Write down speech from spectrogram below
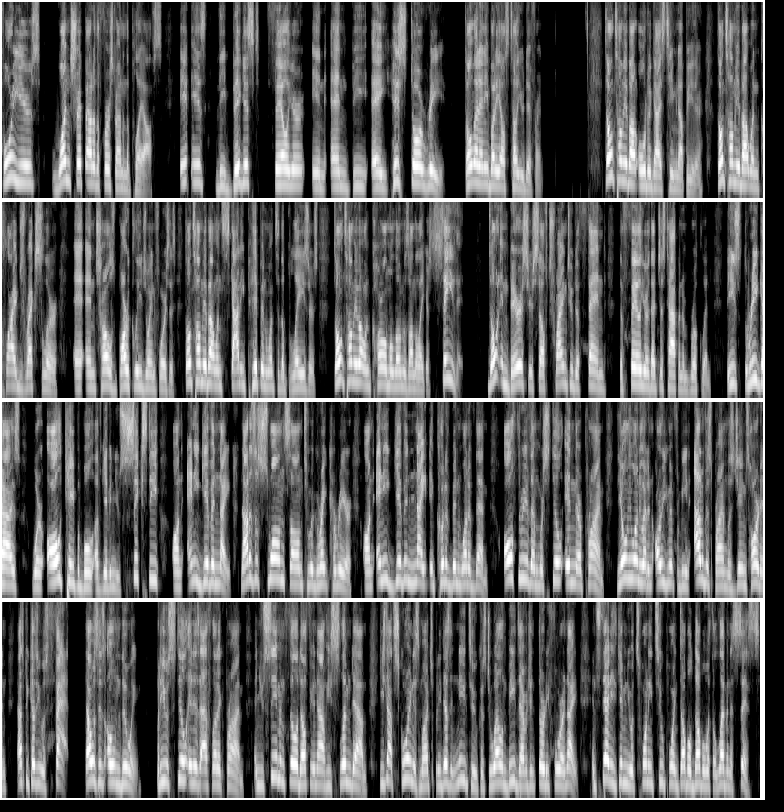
Four years, one trip out of the first round in the playoffs. It is the biggest failure in NBA history. Don't let anybody else tell you different. Don't tell me about older guys teaming up either. Don't tell me about when Clyde Drexler and, and Charles Barkley joined forces. Don't tell me about when Scottie Pippen went to the Blazers. Don't tell me about when Karl Malone was on the Lakers. Save it. Don't embarrass yourself trying to defend the failure that just happened in Brooklyn. These three guys were all capable of giving you 60 on any given night, not as a swan song to a great career. On any given night, it could have been one of them. All three of them were still in their prime. The only one who had an argument for being out of his prime was James Harden. That's because he was fat. That was his own doing. But he was still in his athletic prime. And you see him in Philadelphia now. He's slimmed down. He's not scoring as much, but he doesn't need to because Joel Embiid's averaging 34 a night. Instead, he's giving you a 22 point double double with 11 assists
